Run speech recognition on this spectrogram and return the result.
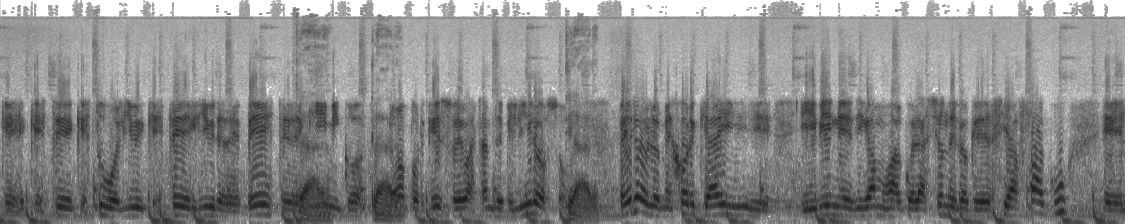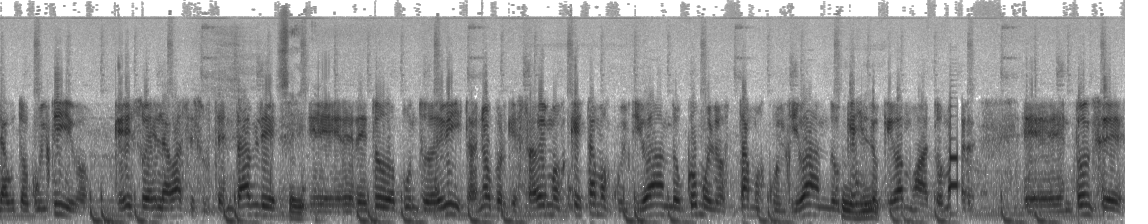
que, que esté que estuvo libre, que esté libre de peste, de Claro, químicos, claro. ¿no? porque eso es bastante peligroso. Pero lo mejor que hay, y viene, digamos, a colación de lo que decía Facu, eh, el autocultivo, que eso es la base sustentable Sí. eh, desde todo punto de vista, ¿no? Porque sabemos qué estamos cultivando, cómo lo estamos cultivando, qué es lo que vamos a tomar. Eh, entonces,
